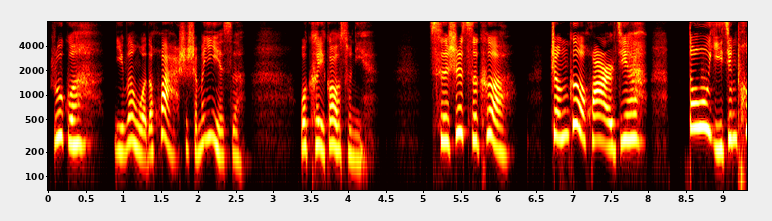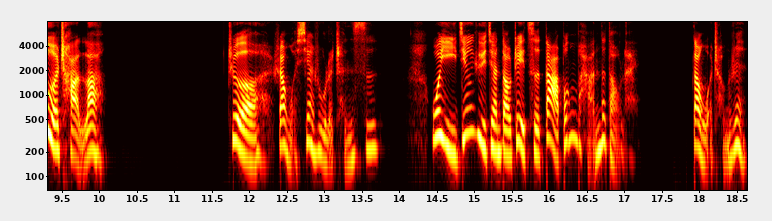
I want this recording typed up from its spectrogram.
如果你问我的话是什么意思，我可以告诉你：此时此刻，整个华尔街都已经破产了。这让我陷入了沉思。我已经预见到这次大崩盘的到来，但我承认，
